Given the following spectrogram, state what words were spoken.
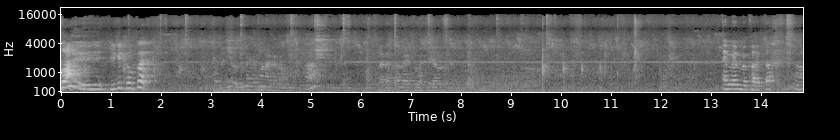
वाह विकेट के ऊपर? एम एम में फ़र्क था हाँ।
